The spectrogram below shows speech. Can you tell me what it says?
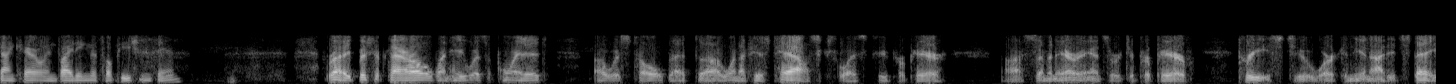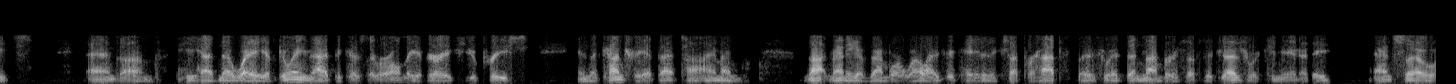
John Carroll, inviting the Sulpicians in. Right, Bishop Carroll, when he was appointed uh, was told that uh, one of his tasks was to prepare uh, seminarians or to prepare priests to work in the United States. And um, he had no way of doing that because there were only a very few priests in the country at that time, and not many of them were well educated, except perhaps those who had been members of the Jesuit community. And so,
